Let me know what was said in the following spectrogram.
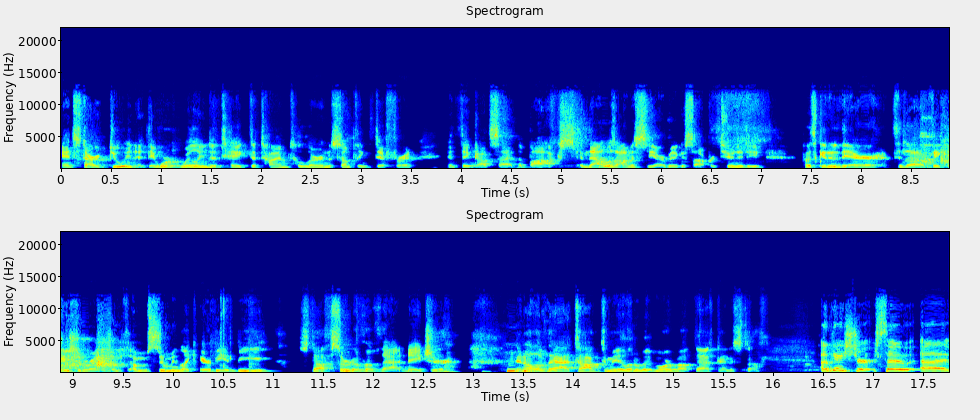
and start doing it. They weren't willing to take the time to learn something different and think outside the box. And that was honestly our biggest opportunity. let's get into the air to the vacation rentals. I'm, I'm assuming like Airbnb stuff, sort of of that nature, and all of that. Talk to me a little bit more about that kind of stuff. Okay, sure. So, uh,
